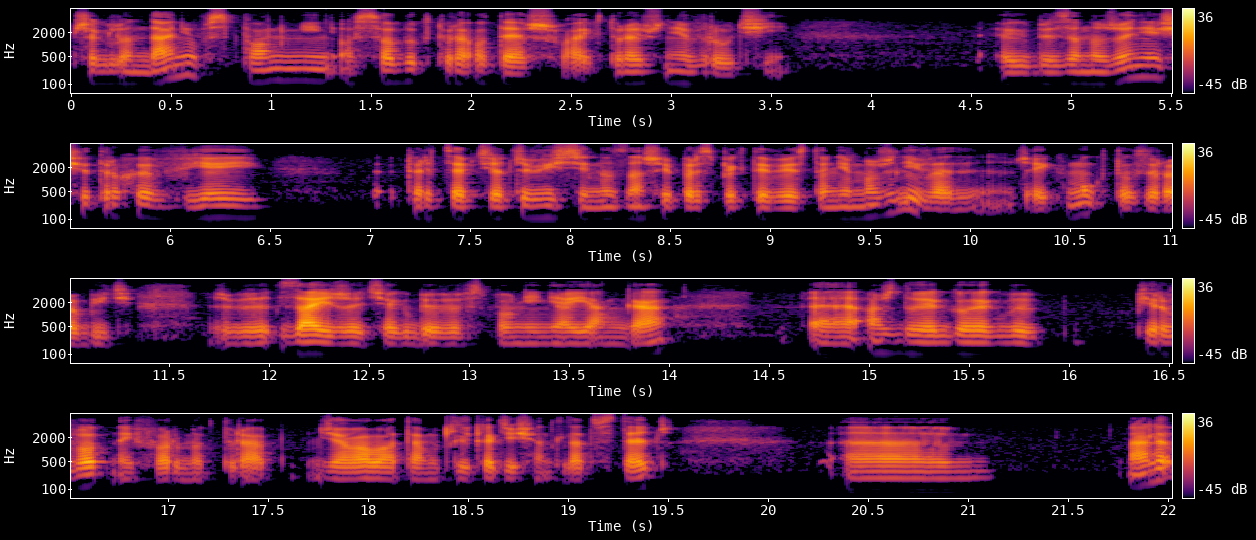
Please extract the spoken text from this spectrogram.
przeglądaniu wspomnień osoby, która odeszła i która już nie wróci. Jakby zanurzenie się trochę w jej percepcji. Oczywiście, no z naszej perspektywy jest to niemożliwe. Jake mógł to zrobić, żeby zajrzeć jakby we wspomnienia Younga, e, aż do jego jakby pierwotnej formy, która działała tam kilkadziesiąt lat wstecz. E, ale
